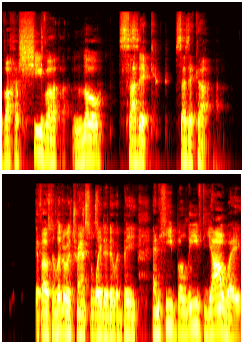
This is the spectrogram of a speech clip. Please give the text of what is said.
vachashiva lo sadik, sadeka. If I was to literally translate it, it would be, and he believed Yahweh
